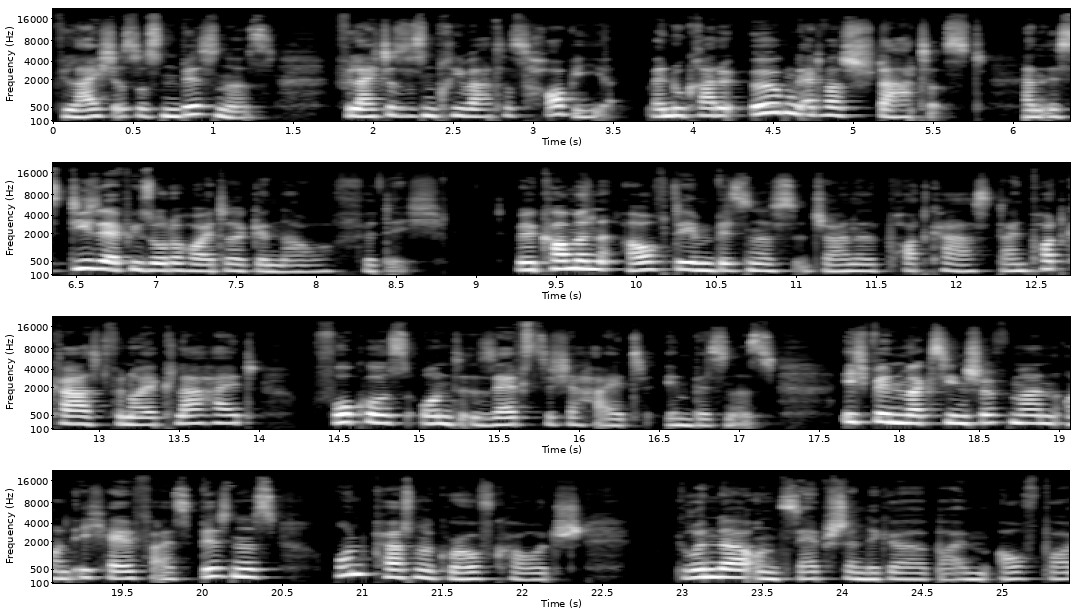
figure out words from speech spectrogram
Vielleicht ist es ein Business, vielleicht ist es ein privates Hobby. Wenn du gerade irgendetwas startest, dann ist diese Episode heute genau für dich. Willkommen auf dem Business Journal Podcast, dein Podcast für neue Klarheit, Fokus und Selbstsicherheit im Business. Ich bin Maxine Schiffmann und ich helfe als Business- und Personal Growth Coach Gründer und Selbstständige beim Aufbau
